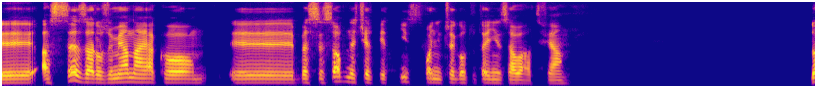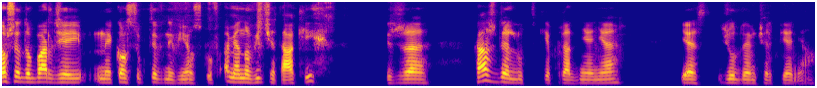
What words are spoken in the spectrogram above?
Y, Asceza rozumiana jako y, bezsensowne cierpietnictwo niczego tutaj nie załatwia. Doszedł do bardziej y, konstruktywnych wniosków, a mianowicie takich, że każde ludzkie pragnienie jest źródłem cierpienia.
